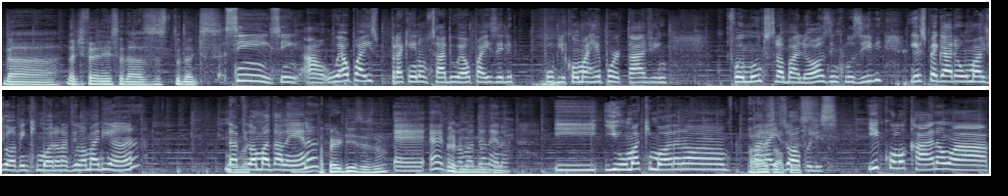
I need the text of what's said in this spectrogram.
Da, da diferença das estudantes. Sim, sim. Ah, o El País, para quem não sabe, o El País ele publicou uma reportagem, foi muito trabalhosa, inclusive, e eles pegaram uma jovem que mora na Vila Mariana, na uma, Vila Madalena. A Perdizes, né? É, é, Vila é, Madalena. E, e uma que mora na Paraisópolis. Paraisópolis. E colocaram a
